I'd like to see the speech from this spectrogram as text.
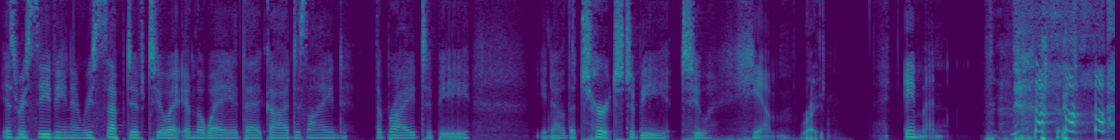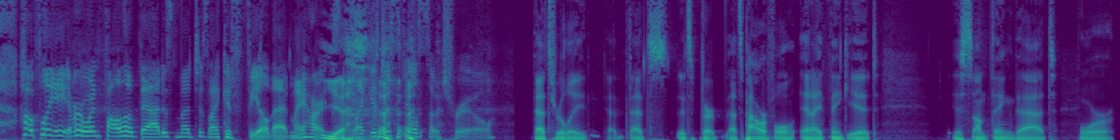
is receiving and receptive to it in the way that God designed the bride to be, you know, the church to be to Him. Right. Amen. Hopefully, everyone followed that as much as I could feel that in my heart. Yeah. like it just feels so true. that's really that's it's very that's powerful and i think it is something that for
